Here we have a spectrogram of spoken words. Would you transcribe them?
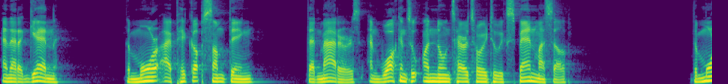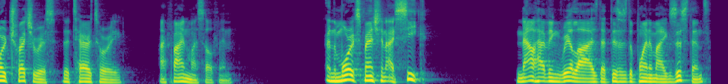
And that again, the more I pick up something that matters and walk into unknown territory to expand myself, the more treacherous the territory I find myself in. And the more expansion I seek, now having realized that this is the point of my existence,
